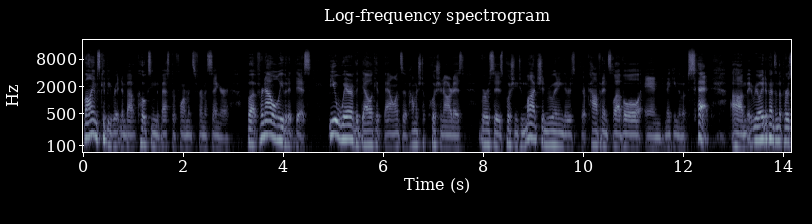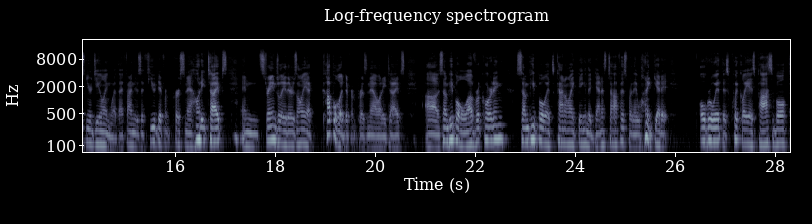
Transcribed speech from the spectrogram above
Volumes could be written about coaxing the best performance from a singer, but for now we'll leave it at this. Be aware of the delicate balance of how much to push an artist versus pushing too much and ruining their, their confidence level and making them upset. Um, it really depends on the person you're dealing with. I find there's a few different personality types, and strangely, there's only a couple of different personality types. Uh, some people love recording. Some people, it's kind of like being in the dentist office where they want to get it over with as quickly as possible.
